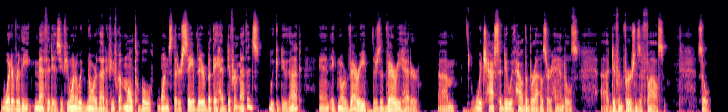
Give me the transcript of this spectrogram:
whatever the method is, if you want to ignore that, if you've got multiple ones that are saved there, but they had different methods, we could do that. And ignore vary, there's a vary header, um, which has to do with how the browser handles uh, different versions of files. So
